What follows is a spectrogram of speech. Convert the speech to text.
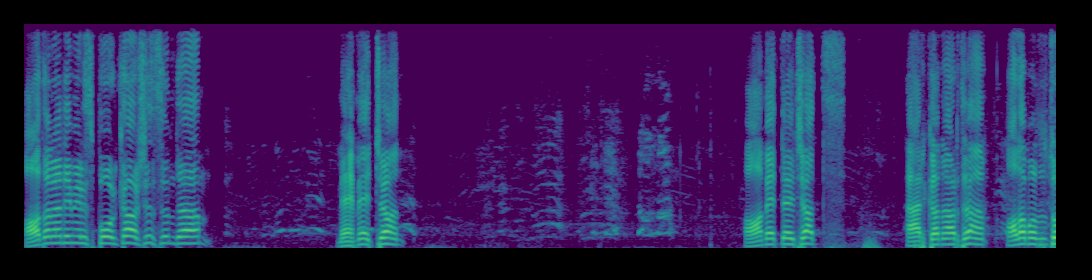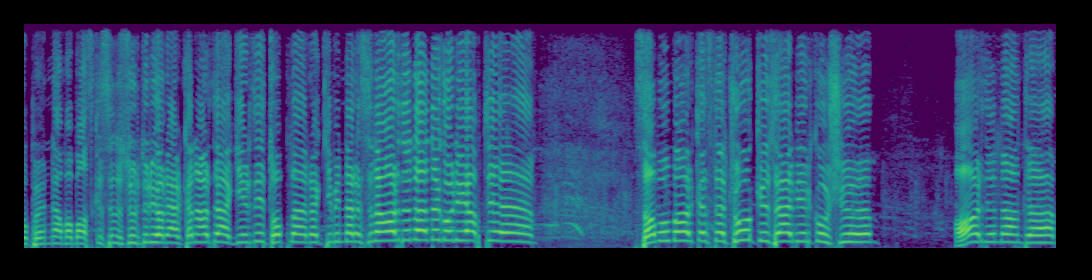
Adana Demirspor karşısında Mehmetcan Ahmet Necat Erkan Arda alamadı topu önüne ama baskısını sürdürüyor Erkan Arda girdi topla rakibinin arasına ardından da golü yaptı. Savunma arkasına çok güzel bir koşu. Ardından da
